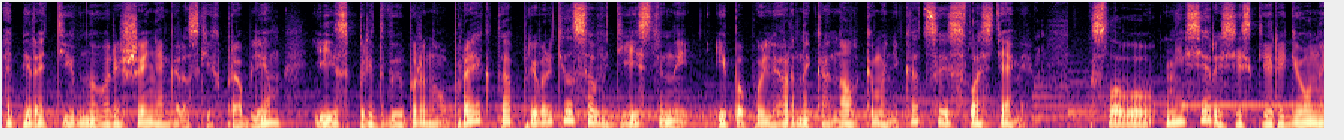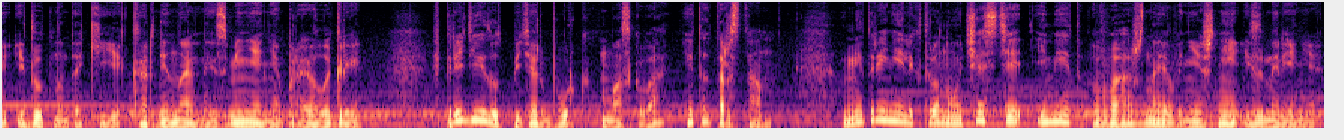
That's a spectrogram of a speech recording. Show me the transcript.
оперативного решения городских проблем и из предвыборного проекта превратился в действенный и популярный канал коммуникации с властями. К слову, не все российские регионы идут на такие кардинальные изменения правил игры. Впереди идут Петербург, Москва и Татарстан – Внедрение электронного участия имеет важное внешнее измерение.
